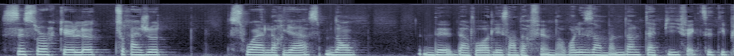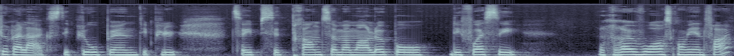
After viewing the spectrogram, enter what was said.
C'est sûr que là, tu rajoutes soit l'orgasme, donc d'avoir les endorphines, d'avoir les hormones dans le tapis. Fait que t'es plus relax, t'es plus open, t'es plus. Tu puis c'est de prendre ce moment-là pour. Des fois, c'est revoir ce qu'on vient de faire.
